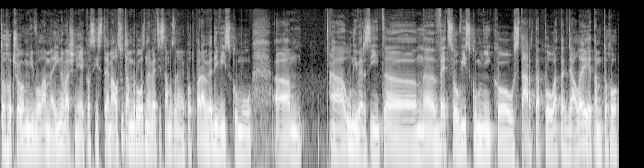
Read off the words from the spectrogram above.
toho, čo my voláme inovačný ekosystém. Ale sú tam rôzne veci, samozrejme, podpora vedy, výskumu, um, univerzít, vedcov, výskumníkov, startupov a tak ďalej. Je tam toho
